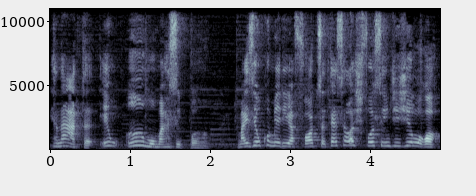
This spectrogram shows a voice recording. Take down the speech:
Renata, eu amo marzipan, mas eu comeria fotos até se elas fossem de giló.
